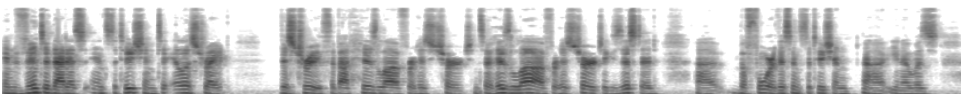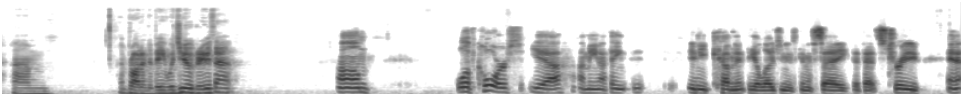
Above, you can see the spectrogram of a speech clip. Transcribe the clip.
invented that as institution to illustrate this truth about his love for his church. And so his love for his church existed uh, before this institution, uh, you know, was um, brought into being. Would you agree with that? Um, well, of course, yeah. I mean, I think any covenant theologian is going to say that that's true. And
